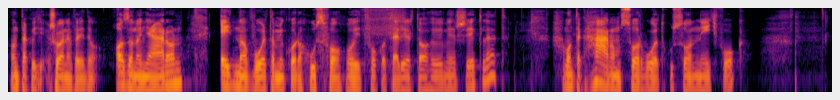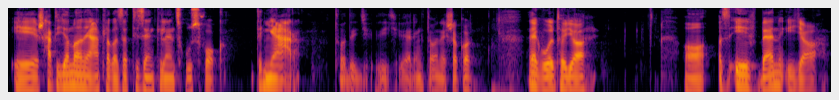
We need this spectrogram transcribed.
mondták, hogy soha nem felejtem, azon a nyáron egy nap volt, amikor a 20 fokot elérte a hőmérséklet, mondták, háromszor volt 24 fok, és hát így a nagy átlag az a 19-20 fok, te nyár, tudod, így, így Wellington, és akkor meg volt, hogy a a, az évben így a,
